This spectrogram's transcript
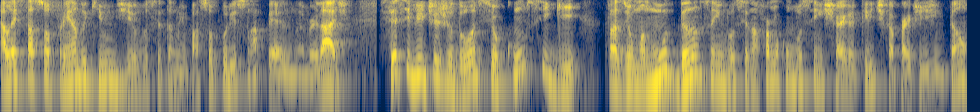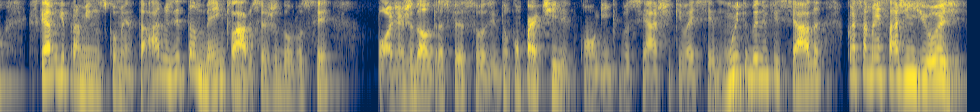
ela está sofrendo e que um dia você também passou por isso na pele, não é verdade? Se esse vídeo te ajudou, se eu conseguir trazer uma mudança em você, na forma como você enxerga a crítica a partir de então, escreve aqui para mim nos comentários e também, claro, se ajudou você pode ajudar outras pessoas. Então compartilha com alguém que você acha que vai ser muito beneficiada com essa mensagem de hoje.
